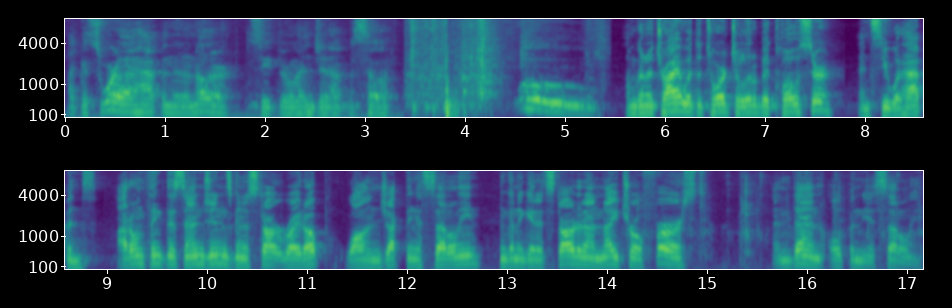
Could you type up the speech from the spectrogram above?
I could swear that happened in another see-through engine episode. Whoa! I'm gonna try it with the torch a little bit closer and see what happens. I don't think this engine's gonna start right up while injecting acetylene. I'm gonna get it started on nitro first and then open the acetylene.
